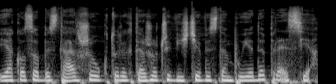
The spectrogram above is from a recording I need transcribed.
jak osoby starsze, u których też oczywiście występuje depresja.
